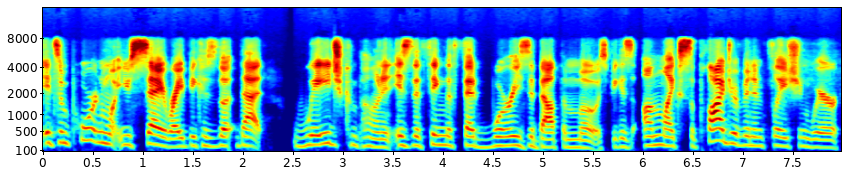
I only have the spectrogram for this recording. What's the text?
it's important what you say, right? Because the that wage component is the thing the Fed worries about the most because unlike supply driven inflation where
